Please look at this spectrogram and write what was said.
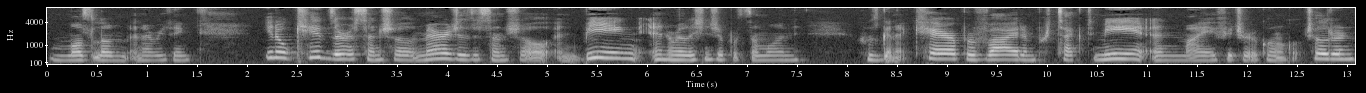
Muslim and everything, you know, kids are essential, and marriage is essential, and being in a relationship with someone who's gonna care, provide, and protect me and my future quote unquote children.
